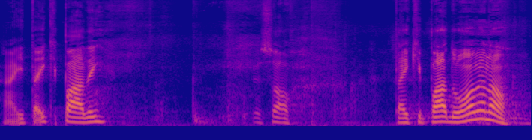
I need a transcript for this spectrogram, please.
Aí tá equipado, hein? Pessoal, tá equipado o homem ou não?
